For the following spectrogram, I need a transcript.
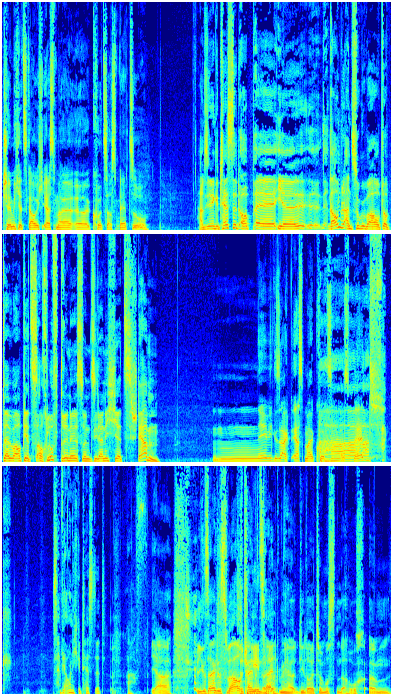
chill mich jetzt, glaube ich, erstmal äh, kurz aufs Bett so. Haben Sie denn getestet, ob äh, Ihr äh, Raumanzug überhaupt, ob da überhaupt jetzt auch Luft drin ist und Sie da nicht jetzt sterben? Mm, Nee, wie gesagt, erstmal kurz Ah, aufs Bett. Fuck. Das haben wir auch nicht getestet. Ja, wie gesagt, es war auch keine gehen, Zeit oder? mehr. Die Leute mussten da hoch. Ähm,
